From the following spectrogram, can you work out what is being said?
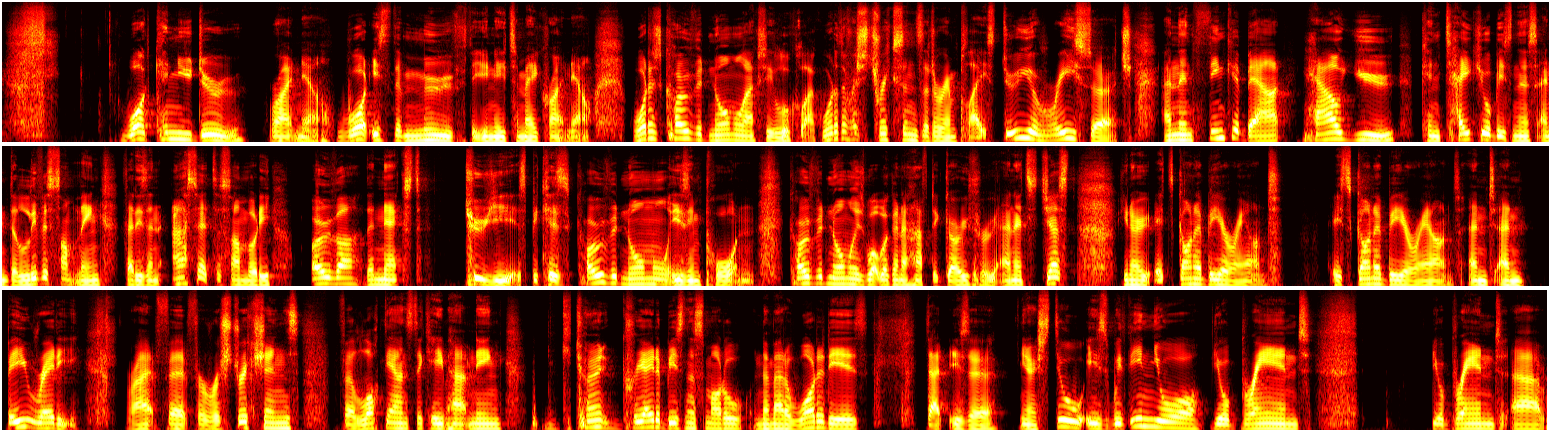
what can you do right now? What is the move that you need to make right now? What does COVID normal actually look like? What are the restrictions that are in place? Do your research and then think about how you can take your business and deliver something that is an asset to somebody over the next two years because COVID normal is important. COVID normal is what we're going to have to go through. And it's just, you know, it's going to be around. It's going to be around. And, and be ready, right, for, for restrictions, for lockdowns to keep happening. Turn, create a business model, no matter what it is, that is a you know still is within your your brand, your brand uh,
